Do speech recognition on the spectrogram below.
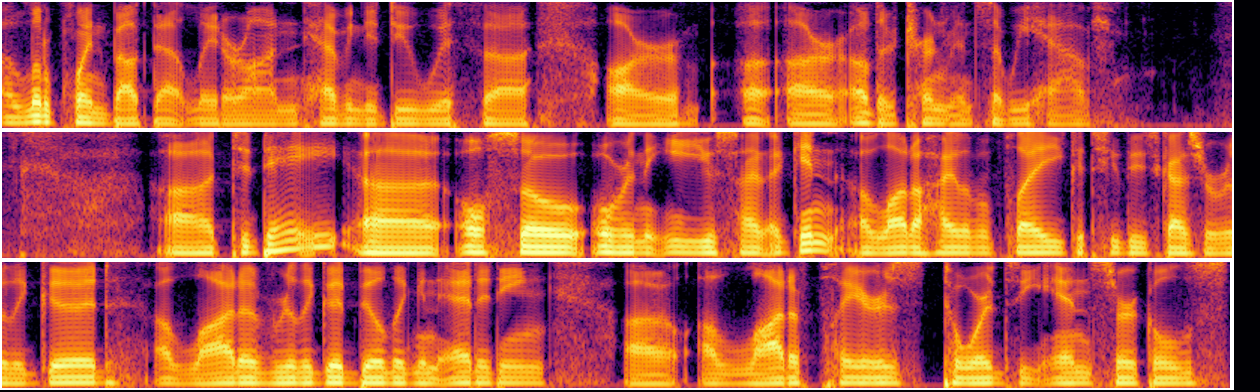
a little point about that later on, having to do with uh, our uh, our other tournaments that we have. Uh, today, uh, also over in the EU side, again, a lot of high level play. You could see these guys are really good. A lot of really good building and editing. Uh, a lot of players towards the end circles.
